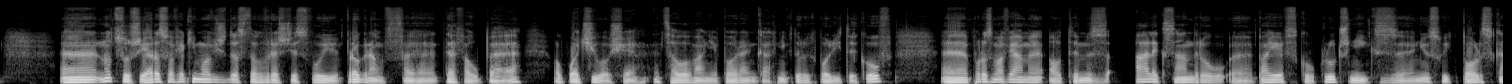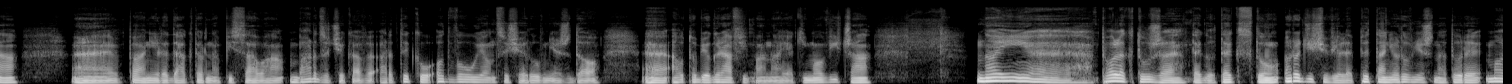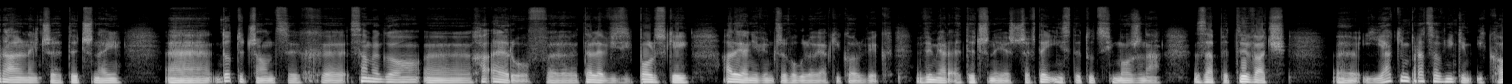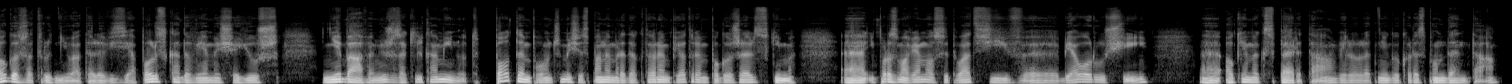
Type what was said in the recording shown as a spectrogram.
E, no cóż, Jarosław Jakimowicz dostał wreszcie swój program w e, TVP. Opłaciło się całowanie po rękach niektórych polityków. E, porozmawiamy o tym z Aleksandrą Pajewską-Klucznik z Newsweek Polska. Pani redaktor napisała bardzo ciekawy artykuł odwołujący się również do autobiografii pana Jakimowicza. No i e, po lekturze tego tekstu rodzi się wiele pytań, również natury moralnej czy etycznej, e, dotyczących e, samego HR-u w telewizji polskiej, ale ja nie wiem, czy w ogóle o jakikolwiek wymiar etyczny jeszcze w tej instytucji można zapytywać. E, jakim pracownikiem i kogo zatrudniła telewizja polska, dowiemy się już niebawem, już za kilka minut. Potem połączymy się z panem redaktorem Piotrem Pogorzelskim e, i porozmawiamy o sytuacji w Białorusi e, okiem eksperta, wieloletniego korespondenta.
